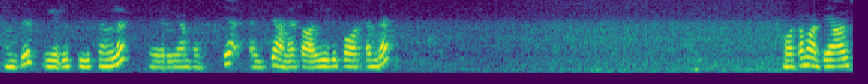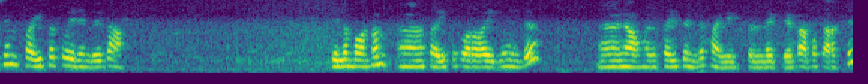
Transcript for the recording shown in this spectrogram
നമുക്ക് ഈ ഒരു സീസണിൽ വെയർ ചെയ്യാൻ പറ്റിയ ഐറ്റാണ് കേട്ടോ. ഈ ഒരു കോട്ടന്റെ ബോട്ടം അത്യാവശ്യം സൈസൊക്കെ വരുന്നുണ്ട് കേട്ടോ. ചില ബോട്ടം സൈസ് കുറവായിരിക്കും ഇത്. നോർമൽ സൈസ് ഉണ്ട് ഫൈവ് എക്സലിന്റെ ഒക്കെ കേട്ടോ. അപ്പോൾ കറക്റ്റ്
